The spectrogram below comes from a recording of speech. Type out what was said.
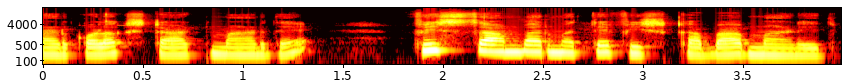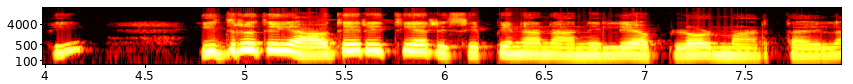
ಮಾಡ್ಕೊಳಕ್ಕೆ ಸ್ಟಾರ್ಟ್ ಮಾಡಿದೆ. ಫಿಶ್ ಸಾಂಬಾರು ಮತ್ತು ಫಿಶ್ ಕಬಾಬ್ ಮಾಡಿದ್ವಿ. ಇದ್ರದ್ದು ಯಾವುದೇ ರೀತಿಯ ರೆಸಿಪಿನ ನಾನಿಲ್ಲಿ ಅಪ್ಲೋಡ್ ಮಾಡ್ತಾ ಇಲ್ಲ.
